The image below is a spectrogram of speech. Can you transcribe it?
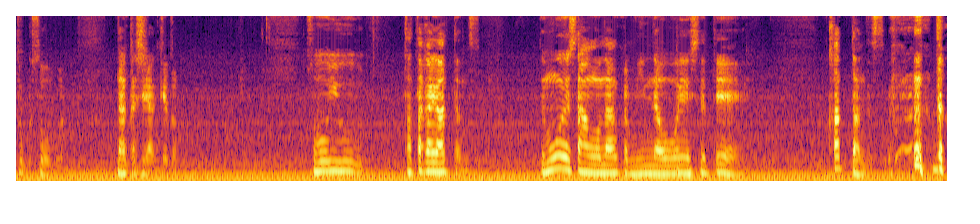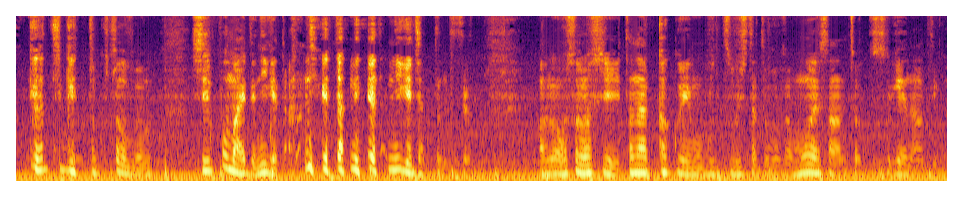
特捜部。なんか知らんけど。そういう戦いがあったんです。で、萌えさんをなんかみんな応援してて、勝ったんです 東京地検特捜部が尻尾巻いて逃げた。逃げた、逃げた、逃げちゃったんですよ。あの、恐ろしい、田中角栄もぶっ潰したところが、萌えさんちょっとすげえなっていうか、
